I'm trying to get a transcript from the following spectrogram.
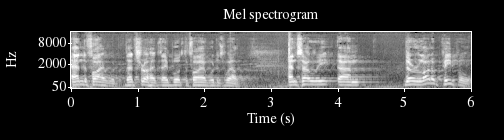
And the firewood. That's right. They bought the firewood as well. And so we, um, there are a lot of people,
